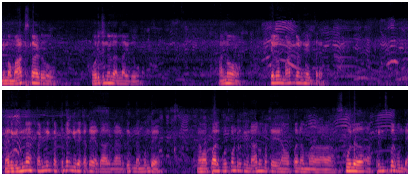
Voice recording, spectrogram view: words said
ನಿಮ್ಮ ಮಾರ್ಕ್ಸ್ ಕಾರ್ಡು ಒರಿಜಿನಲ್ ಅಲ್ಲ ಇದು. ಅನ್ನೋ ಕೆಲವೊಂದು ಮಾತುಗಳನ್ನ ಹೇಳ್ತಾರೆ. ನನಗಿನ್ನ ಕಣ್ಣಿಗೆ ಕಟ್ಟದಂಗಿದೆ ಕತೆ ಅದ ನಡೆದಿದ್ದು ನನ್ನ ಮುಂದೆ. ನಮ್ಮ ಅಪ್ಪ ಅಲ್ಲಿ ಕೂತ್ಕೊಂಡಿರ್ತೀವಿ ನಾನು ಮತ್ತೆ ನಮ್ಮಪ್ಪ ನಮ್ಮ ಸ್ಕೂಲ್ ಪ್ರಿನ್ಸಿಪಲ್ ಮುಂದೆ.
